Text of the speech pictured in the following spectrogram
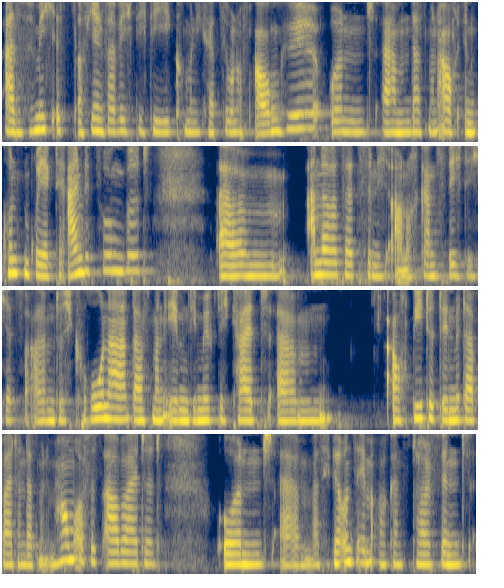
Also für mich ist auf jeden Fall wichtig die Kommunikation auf Augenhöhe und ähm, dass man auch in Kundenprojekte einbezogen wird. Ähm, andererseits finde ich auch noch ganz wichtig, jetzt vor allem durch Corona, dass man eben die Möglichkeit ähm, auch bietet den Mitarbeitern, dass man im Homeoffice arbeitet. Und ähm, was ich bei uns eben auch ganz toll finde,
